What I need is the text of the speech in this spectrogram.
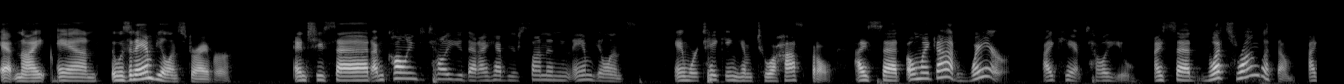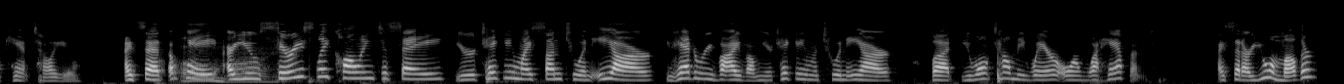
at night. And it was an ambulance driver, and she said, "I'm calling to tell you that I have your son in an ambulance, and we're taking him to a hospital." I said, "Oh my God, where?" I can't tell you. I said, "What's wrong with them? I can't tell you. I said, okay, oh are you seriously calling to say you're taking my son to an ER? You had to revive him. You're taking him to an ER, but you won't tell me where or what happened. I said, Are you a mother?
